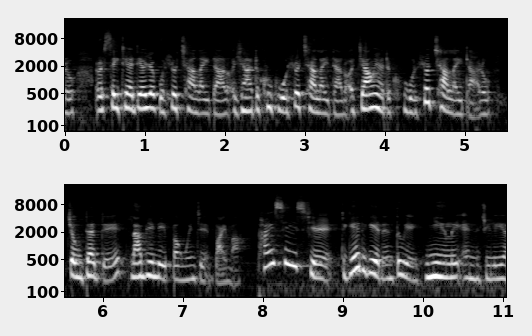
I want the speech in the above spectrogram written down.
တို့အဲ့စိတ်ထဲတယောက်ယောက်ကိုလွှတ်ချလိုက်တာတို့အရာတစ်ခုကိုလွှတ်ချလိုက်တာတို့အကြောင်းအရာတစ်ခုကိုလွှတ်ချလိုက်တာတို့ကြုံတတ်တယ်လပြည့်နေ့ပတ်ဝန်းကျင်ပိုင်းမှာ Pisces ရဲ့တကယ်တကယ်တမ်းသူ့ရဲ့ညင်လေး energy လေးက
